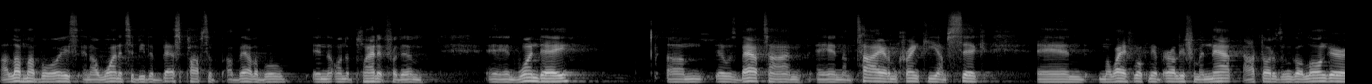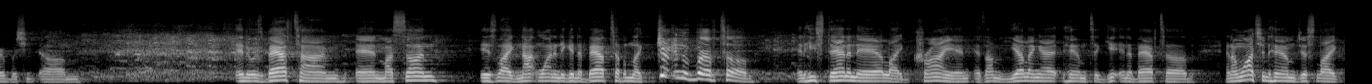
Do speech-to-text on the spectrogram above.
I love my boys, and I wanted to be the best pops available in, on the planet for them. And one day, um, it was bath time, and I'm tired, I'm cranky, I'm sick, and my wife woke me up early from a nap. I thought it was gonna go longer, but she, um, and it was bath time, and my son is like not wanting to get in the bathtub. I'm like, get in the bathtub. And he's standing there like crying as I'm yelling at him to get in the bathtub. And I'm watching him just like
